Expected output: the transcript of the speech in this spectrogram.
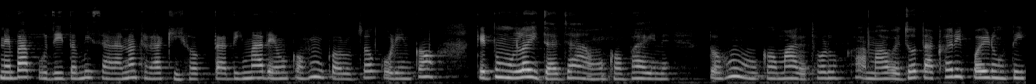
ને બાપુજી તો બિચારા નથી રાખી શકતા દી. મારે હું કહું, હું કરું? છોકરીને કહું કે તું લઈ જા જા. હું કહું, ભાઈને. તો હું હું કહું, મારે થોડું કામ હવે જોતા ખરી પડ્યું તી.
